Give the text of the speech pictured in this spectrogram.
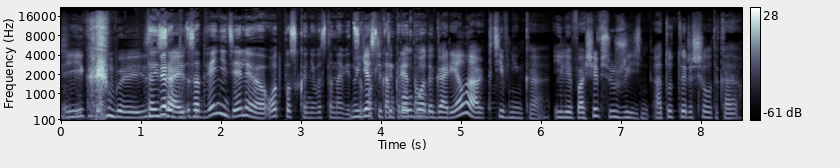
И как бы То есть за, за две недели отпуска не восстановиться. Ну, если ты полгода горела активненько или вообще всю жизнь, а тут ты решила такая,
